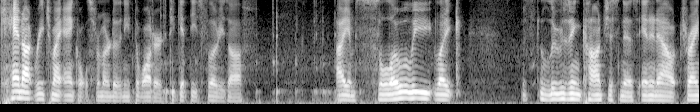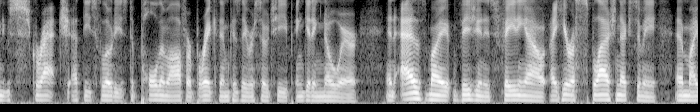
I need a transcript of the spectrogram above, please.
cannot reach my ankles from underneath the water to get these floaties off. I am slowly like losing consciousness in and out trying to scratch at these floaties to pull them off or break them because they were so cheap and getting nowhere. And as my vision is fading out, I hear a splash next to me and my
